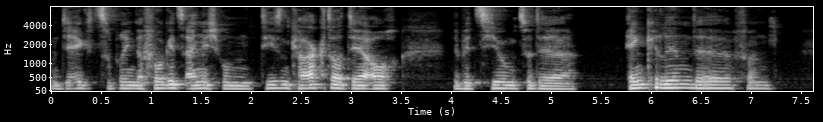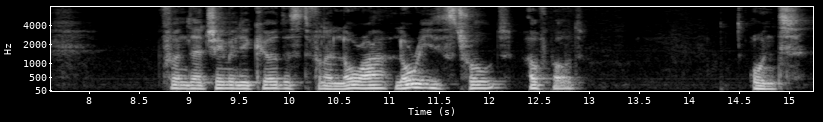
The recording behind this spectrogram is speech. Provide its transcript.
um die Ecke zu bringen. Davor geht es eigentlich um diesen Charakter, der auch eine Beziehung zu der Enkelin der von von der Jamie Lee Curtis, von der Laura, Laurie Strode aufbaut. Und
